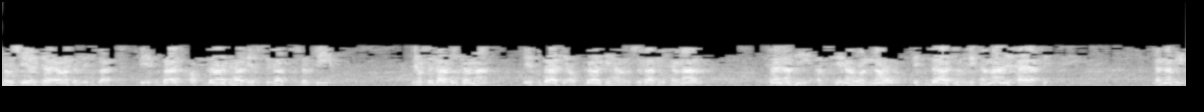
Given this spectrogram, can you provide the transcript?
توسيع دائرة الإثبات بإثبات أضداد هذه الصفات السلبية. من صفات الكمال؟ بإثبات أضدادها من صفات الكمال فنفي السنة والنوم إثبات لكمال حياته. فنفي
